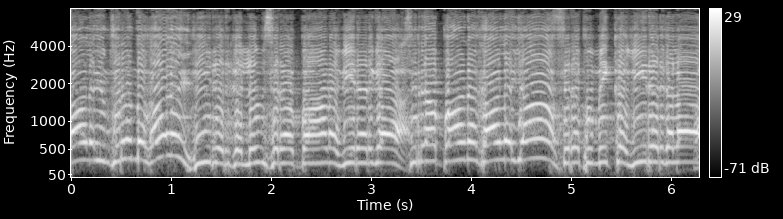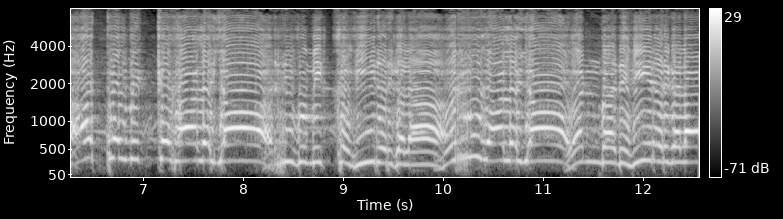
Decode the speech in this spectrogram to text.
காலையும் சிறந்த காலை. வீரர்களும் சிறப்பான வீரர்கள். சிறப்பான காலையா. சிறப்பு மிக்க வீரர்களா. ஆற்றல் மிக்க காலையா. அறிவு மிக்க வீரர்களா. ஒரு காலையா. ஒன்பது வீரர்களா.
